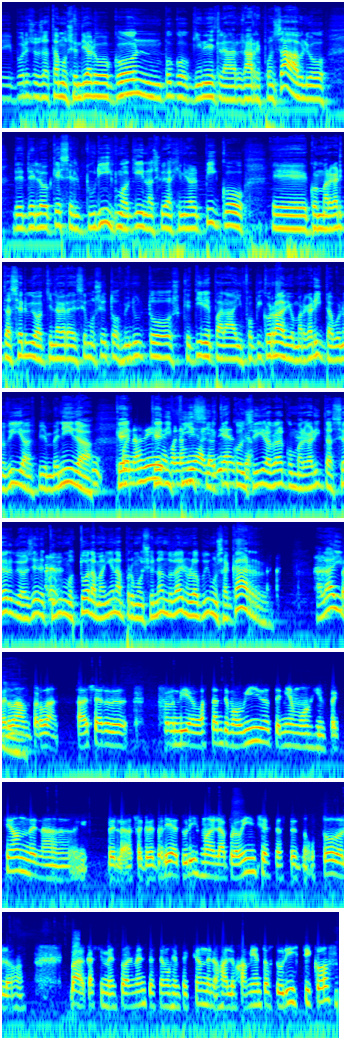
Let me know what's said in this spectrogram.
Y por eso ya estamos en diálogo con un poco quién es la, responsable de, lo que es el turismo aquí en la ciudad de General Pico, eh, con Margarita Servio, a quien le agradecemos estos minutos que tiene para Infopico Radio. Margarita, buenos días, bienvenida. Qué, buenos días, qué difícil que es conseguir hablar con Margarita Servio. Ayer estuvimos toda la mañana promocionándola y no la pudimos sacar al aire. Perdón, perdón. Ayer fue un día bastante movido, teníamos infección de la de la Secretaría de Turismo de la provincia, se hace todos los, va, casi mensualmente hacemos inspección de los alojamientos turísticos.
